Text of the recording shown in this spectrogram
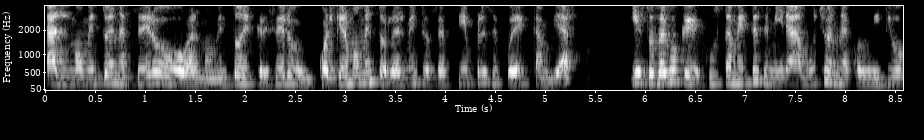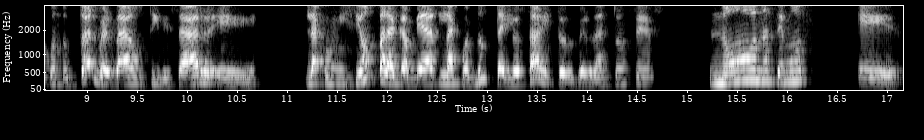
al momento de nacer o al momento de crecer o en cualquier momento realmente, o sea, siempre se puede cambiar y esto es algo que justamente se mira mucho en la cognitivo-conductual, ¿verdad? Utilizar eh, la cognición para cambiar la conducta y los hábitos, ¿verdad? Entonces, no nacemos eh,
